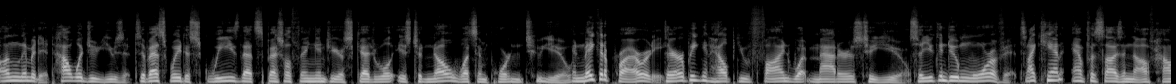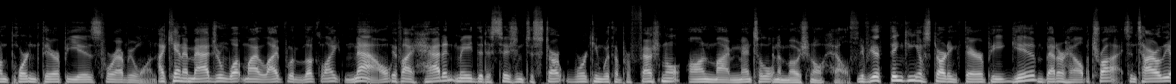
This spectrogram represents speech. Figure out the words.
unlimited, how would you use it? The best way to squeeze that special thing into your schedule is to know what's important to you and make it a priority. Therapy can help you find what matters to you so you can do more of it. I can't emphasize enough how important therapy is for everyone. I can't imagine what my life would look like now if I hadn't made the decision to start working with a professional on my mental and emotional health. If you're thinking of starting therapy, give BetterHelp a try. It's entirely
